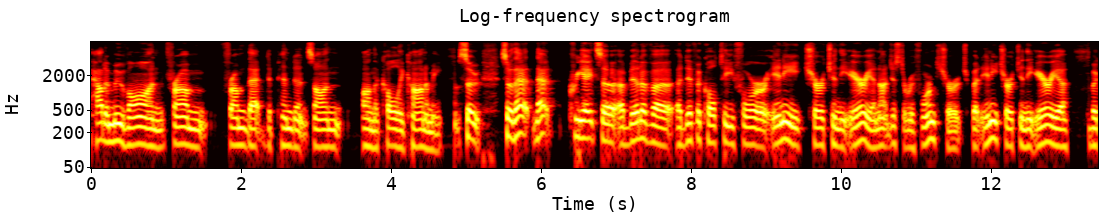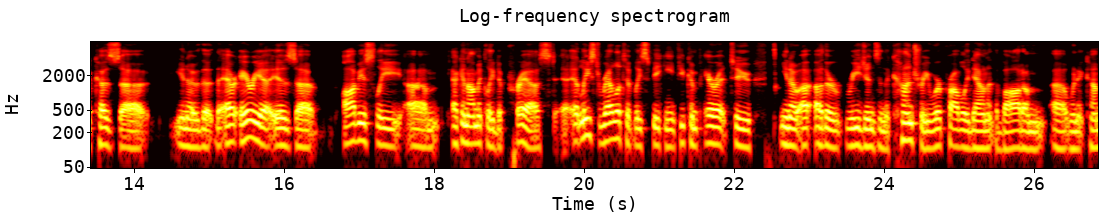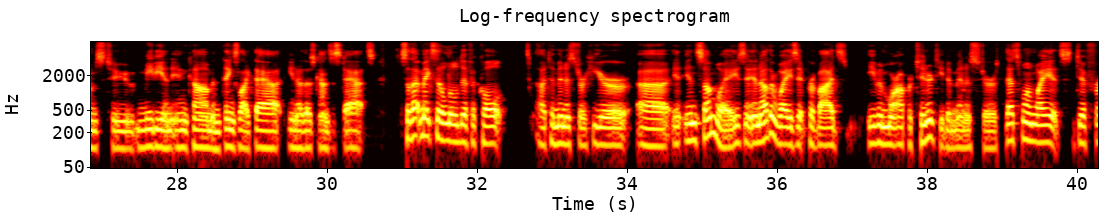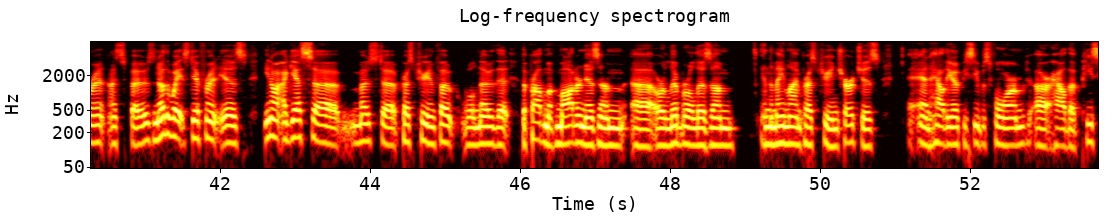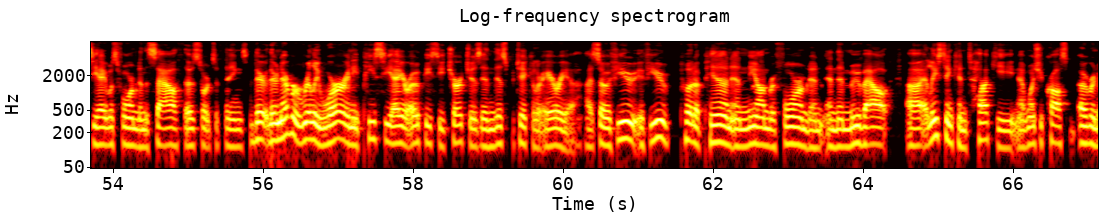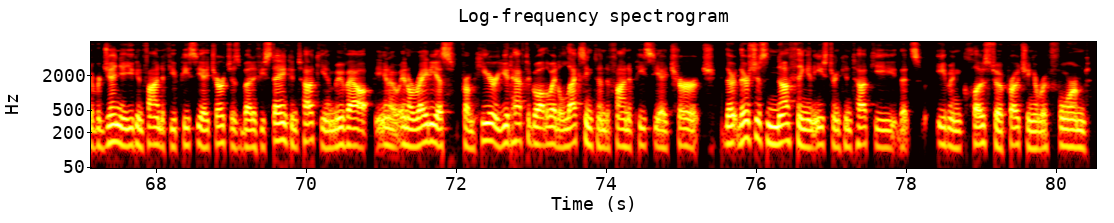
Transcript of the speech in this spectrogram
how to move on from from that dependence on on the coal economy. So so that that creates a, a bit of a, a, difficulty for any church in the area, not just a Reformed church, but any church in the area, because uh, you know the the area is uh, obviously um, economically depressed, at least relatively speaking. If you compare it to you know uh, other regions in the country, we're probably down at the bottom uh, when it comes to median income and things like that. You know those kinds of stats. So that makes it a little difficult uh, to minister here uh, in, in, some ways. In other ways, it provides even more opportunity to minister. That's one way it's different, I suppose. Another way it's different is, you know, I guess uh, most uh, Presbyterian folk will know that the problem of modernism uh, or liberalism in the mainline Presbyterian churches and how the OPC was formed, or how the PCA was formed in the South, those sorts of things. There, there never really were any PCA or OPC churches in this particular area. Uh, so if you if you put a pin in Neon Reformed and, and then move out, uh, at least in Kentucky, now once you cross over into Virginia, you can find a few PCA churches. But if you stay in Kentucky and move out, you know, in a radius from here, you'd have to go all the way to Lexington to find a PCA church. There, there's just nothing in Eastern Kentucky that's even close to approaching a Reformed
